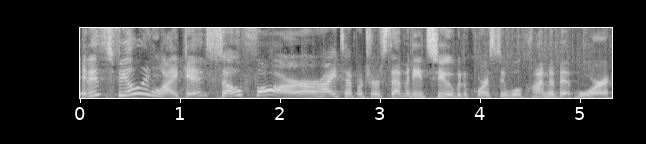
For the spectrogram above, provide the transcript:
it is feeling like it. So far, our high temperature 72, but of course, we will climb a bit more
